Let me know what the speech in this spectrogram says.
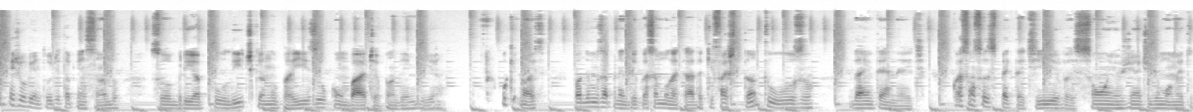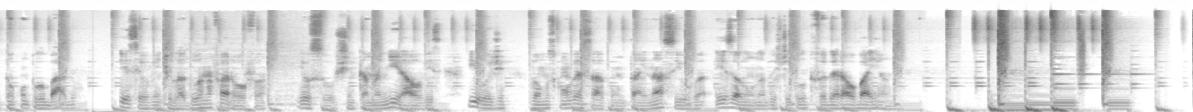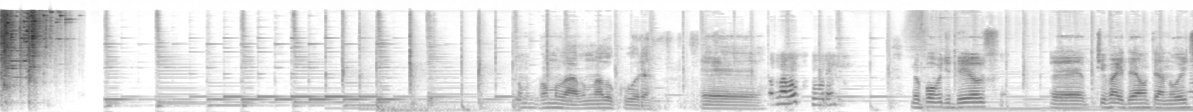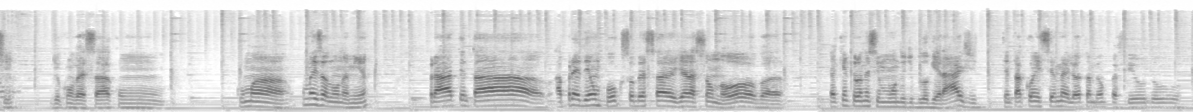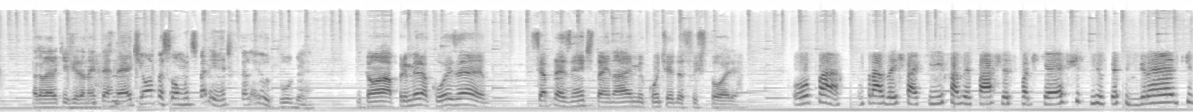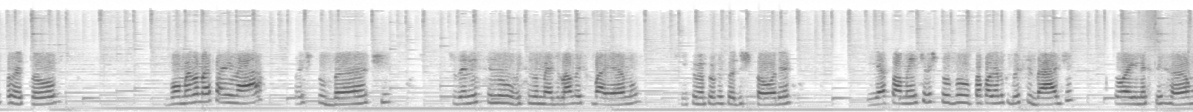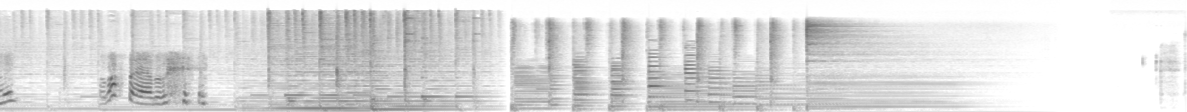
que, que a juventude está pensando sobre a política no país e o combate à pandemia? O que nós podemos aprender com essa molecada que faz tanto uso da internet? Quais são suas expectativas, sonhos diante de um momento tão conturbado? Esse é o Ventilador na Farofa. Eu sou Chintamani Alves e hoje vamos conversar com Tainá Silva, ex-aluna do Instituto Federal Baiano. Na loucura. É... Vamos na loucura. Meu povo de Deus, é, tive uma ideia ontem à noite de conversar com, com uma, uma ex-aluna minha para tentar aprender um pouco sobre essa geração nova, já que entrou nesse mundo de blogueiragem, tentar conhecer melhor também o perfil do, da galera que gira na internet. E é uma pessoa muito experiente, porque ela é youtuber. Então a primeira coisa é se apresente, Tainá, e me conte aí da sua história. Opa, um prazer estar aqui, fazer parte desse podcast, junto com esse grande professor. Bom, meu nome é Tainá, sou estudante, estudei no ensino, ensino médio lá no Esco Baiano, e sou meu professor de História. E atualmente eu estudo propaganda e publicidade, estou aí nesse ramo, estou gostando.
